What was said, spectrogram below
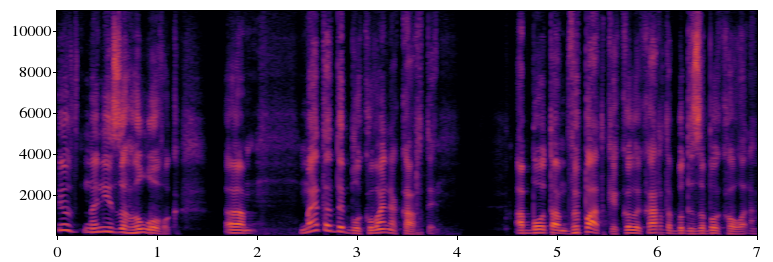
і от на ній заголовок. Методи блокування карти. Або там випадки, коли карта буде заблокована.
